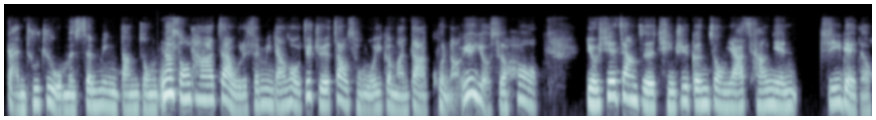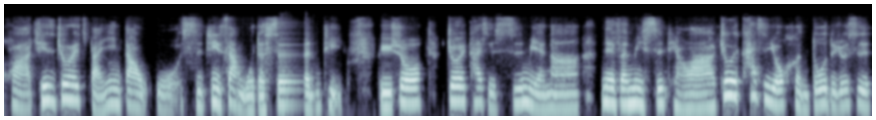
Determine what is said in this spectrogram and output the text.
赶出去我们生命当中，那时候他在我的生命当中，我就觉得造成我一个蛮大的困扰，因为有时候有些这样子的情绪跟重压常年积累的话，其实就会反映到我实际上我的身体，比如说就会开始失眠啊，内分泌失调啊，就会开始有很多的就是。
